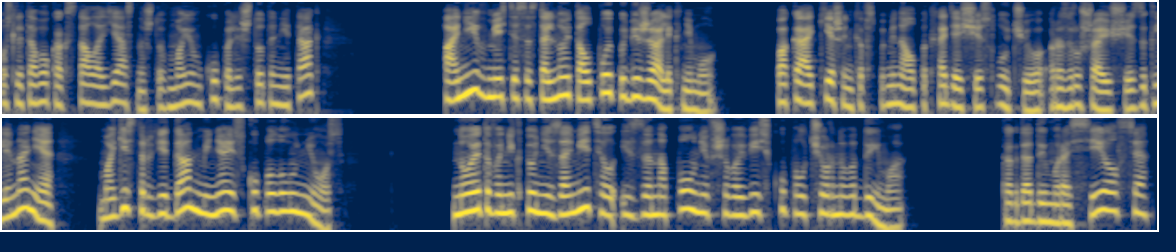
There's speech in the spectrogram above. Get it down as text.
После того, как стало ясно, что в моем куполе что-то не так, они вместе с остальной толпой побежали к нему. Пока Кешенька вспоминал подходящее случаю разрушающее заклинание, магистр Редан меня из купола унес. Но этого никто не заметил из-за наполнившего весь купол черного дыма. Когда дым рассеялся,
